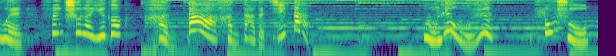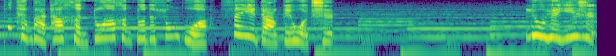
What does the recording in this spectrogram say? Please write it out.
猬分吃了一个很大很大的鸡蛋。五月五日。”松鼠不肯把它很多很多的松果分一点给我吃。六月一日，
